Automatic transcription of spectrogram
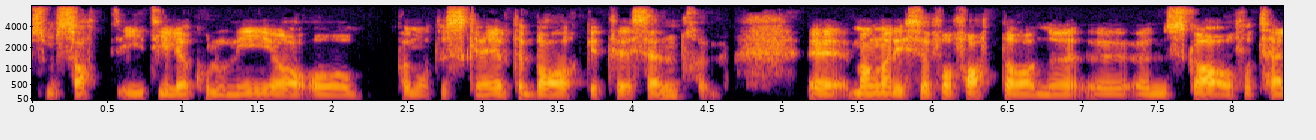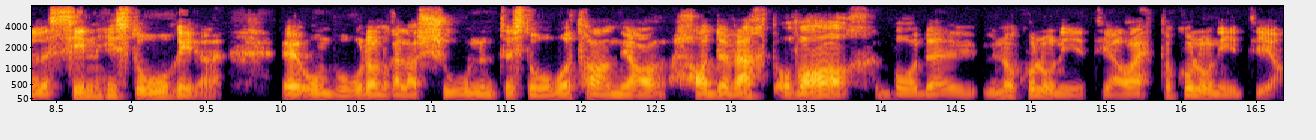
som satt i tidligere kolonier og på en måte skrev tilbake til sentrum. Eh, mange av disse forfatterne eh, ønska å fortelle sin historie eh, om hvordan relasjonen til Storbritannia hadde vært og var, både under kolonitida og etter kolonitida.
